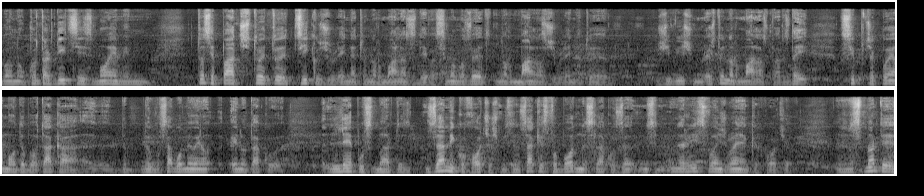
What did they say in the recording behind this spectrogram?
bom v kontradikciji z mojim. In, to se pač, to je, to je cikl življenja, to je normalna zadeva. Se moramo zavedati, normalnost življenja, to je živiš, umreš, to je normalna stvar. Zdaj vsi pričakujemo, da bo taka, da, da bo vsak imel eno, eno tako lepo smrt. Vzemi, ko hočeš, mislim, vsak je svoboden, da se lahko naredi svoje življenje, kar hoče. Smrt je,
